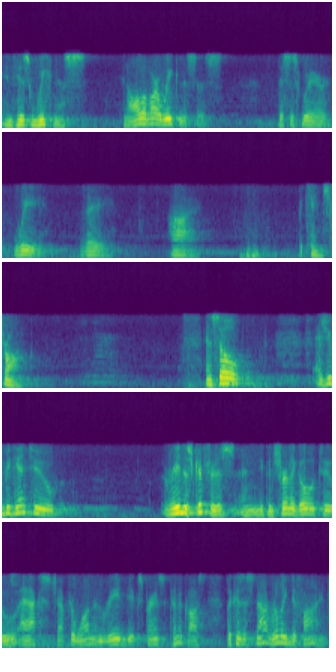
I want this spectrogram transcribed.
in his weakness, in all of our weaknesses. This is where we, they, I became strong. And so, as you begin to read the scriptures, and you can surely go to Acts chapter 1 and read the experience of Pentecost, because it's not really defined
